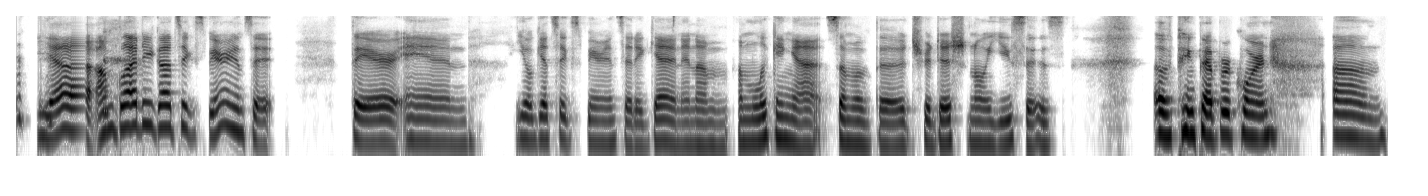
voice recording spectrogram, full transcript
yeah, I'm glad you got to experience it there and you'll get to experience it again. And I'm I'm looking at some of the traditional uses of pink peppercorn. Um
